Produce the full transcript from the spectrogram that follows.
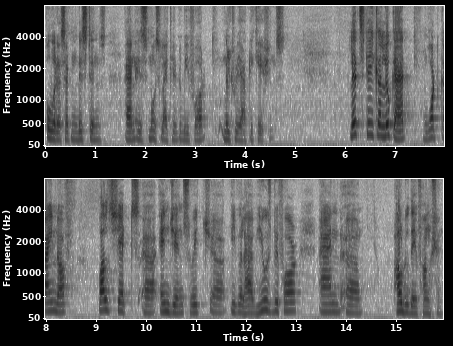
over a certain distance and is most likely to be for military applications. Let us take a look at what kind of pulse jet uh, engines which uh, people have used before and uh, how do they function.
